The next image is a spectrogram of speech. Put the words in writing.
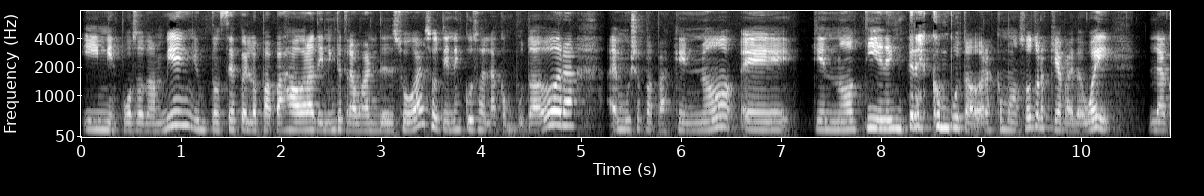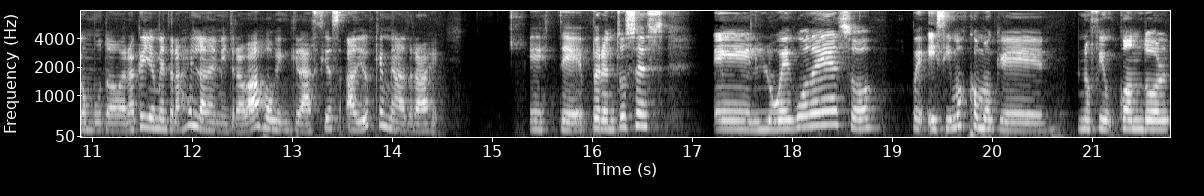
y mi esposo también. Entonces, pues los papás ahora tienen que trabajar desde su hogar, o tienen que usar la computadora. Hay muchos papás que no, eh, que no tienen tres computadoras como nosotros, que, by the way, la computadora que yo me traje es la de mi trabajo, bien, gracias a Dios que me la traje. Este, pero entonces, eh, luego de eso, pues hicimos como que nos cuando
